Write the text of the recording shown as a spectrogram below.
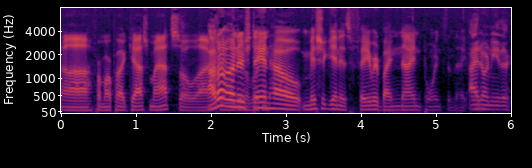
uh, from our podcast, Matt. So I'm I don't we'll get a understand how Michigan is favored by nine points in that. Game. I don't either.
